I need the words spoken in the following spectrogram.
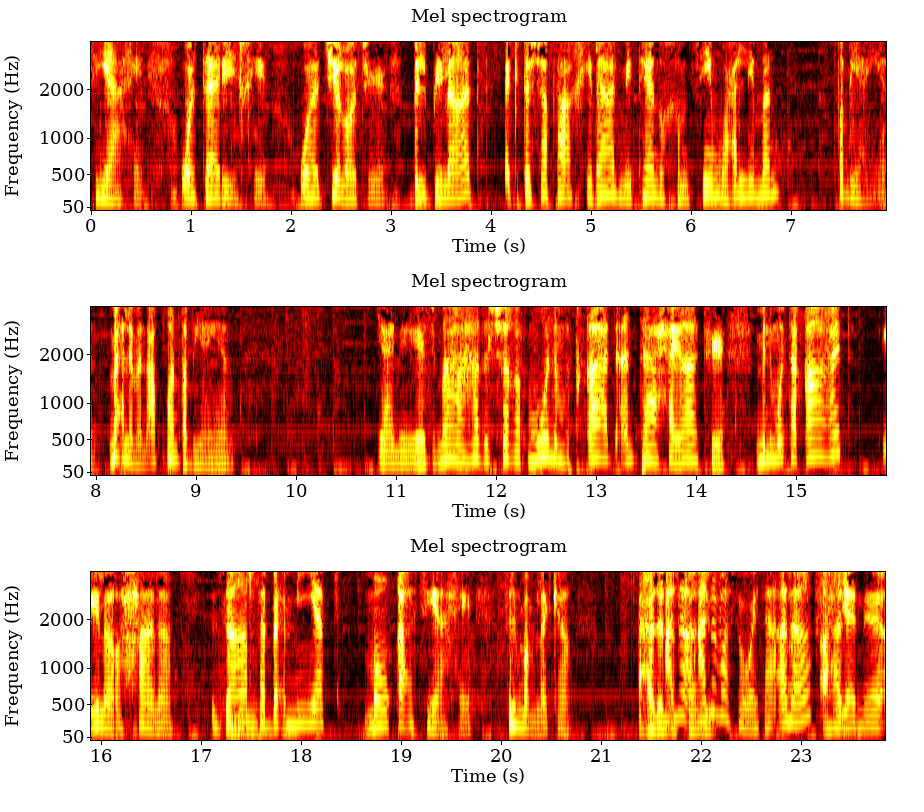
سياحي وتاريخي وجيولوجي بالبلاد اكتشفها خلال 250 معلما طبيعيا. معلما عفوا طبيعيا. يعني يا جماعة هذا الشغف مو متقاعد انتهى حياتي. من متقاعد إلى رحالة. زار 700 موقع سياحي في المملكة. أحد الناس أنا, كان أنا ما سويتها. أنا أحد يعني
